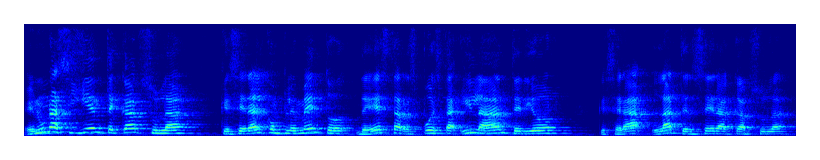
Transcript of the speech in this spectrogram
en una siguiente cápsula que será el complemento de esta respuesta y la anterior, que será la tercera cápsula.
